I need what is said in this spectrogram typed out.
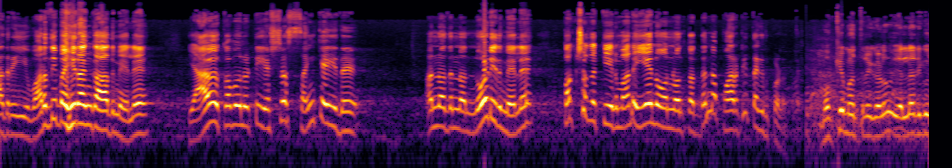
ಆದರೆ ಈ ವರದಿ ಬಹಿರಂಗ ಆದಮೇಲೆ ಯಾವ್ಯಾವ ಕಮ್ಯುನಿಟಿ ಎಷ್ಟು ಸಂಖ್ಯೆ ಇದೆ ಅನ್ನೋದನ್ನು ನೋಡಿದ ಮೇಲೆ ಪಕ್ಷದ ತೀರ್ಮಾನ ಏನು ಅನ್ನುವಂಥದ್ದನ್ನು ಪಾರ್ಟಿ ತೆಗೆದುಕೊಳ್ಳುತ್ತೆ. ಮುಖ್ಯಮಂತ್ರಿಗಳು ಎಲ್ಲರಿಗೂ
